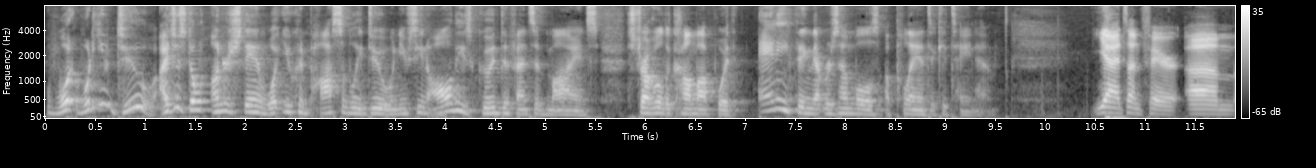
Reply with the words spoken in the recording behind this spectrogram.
what what do you do? I just don't understand what you can possibly do when you've seen all these good defensive minds struggle to come up with anything that resembles a plan to contain him. Yeah, it's unfair. Um,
